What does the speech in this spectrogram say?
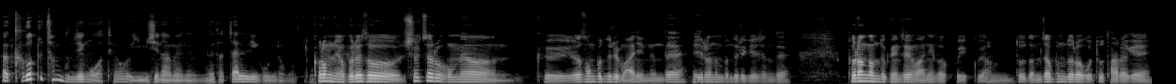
그러니까 그것도 참 문제인 것 같아요. 임신하면은 회사 잘리고 이런 것도. 그럼요. 그래서 실제로 보면 그 여성분들이 많이 있는데 음. 이러는 분들이 계신데 불안감도 굉장히 많이 갖고 있고요. 음. 또 남자분들하고 또 다르게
